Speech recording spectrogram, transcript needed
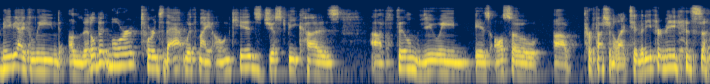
maybe i've leaned a little bit more towards that with my own kids just because uh, film viewing is also a professional activity for me. so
